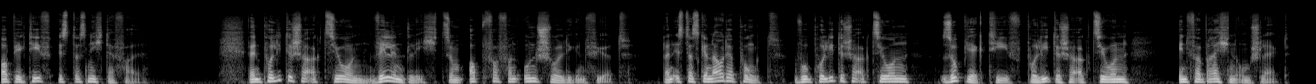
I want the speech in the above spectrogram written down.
Objektiv ist das nicht der Fall. Wenn politische Aktion willentlich zum Opfer von Unschuldigen führt, dann ist das genau der Punkt, wo politische Aktion subjektiv politische Aktion in Verbrechen umschlägt.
